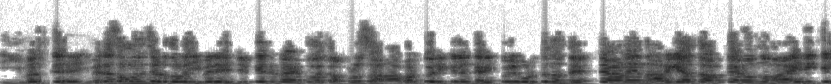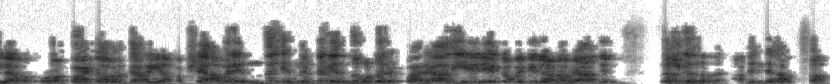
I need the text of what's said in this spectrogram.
ഇവർക്ക് ഇവരെ സംബന്ധിച്ചിടത്തോളം ഇവർ എഡ്യൂക്കേറ്റഡ് ആയിട്ടുള്ള കപ്പിൾസ് ആണ്. അവർക്ക് ഒരിക്കലും കൈക്കൂലി കൊടുക്കുന്ന തെറ്റാണ് എന്ന് അറിയാത്ത ആൾക്കാരൊന്നും ആയിരിക്കില്ല അവർ. ഉറപ്പായിട്ടും അവർക്ക് അറിയാം പക്ഷെ അവരെന്ത് എന്നിട്ടും എന്തുകൊണ്ട് ഒരു പരാതി ഏരിയ കമ്മിറ്റിയിലാണ് അവർ ആദ്യം നൽകുന്നത്. അതിന്റെ അർത്ഥം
